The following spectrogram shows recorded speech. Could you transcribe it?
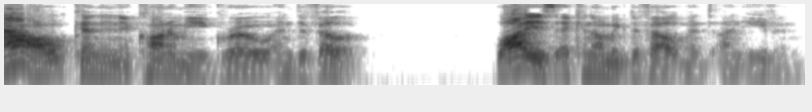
How can an economy grow and develop? Why is economic development uneven?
